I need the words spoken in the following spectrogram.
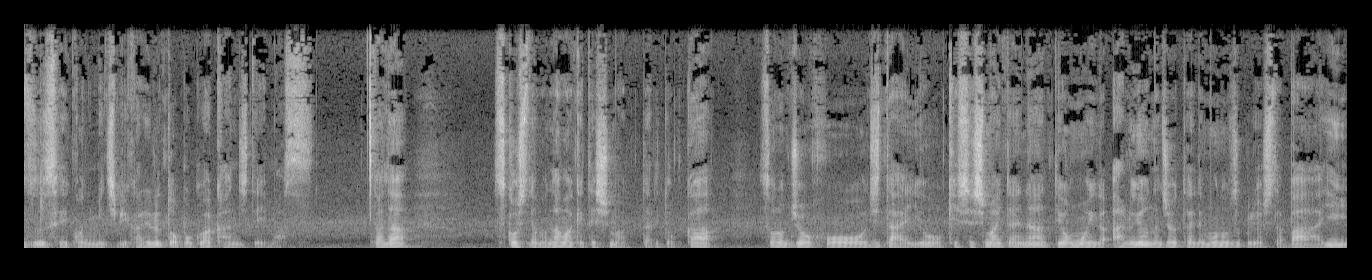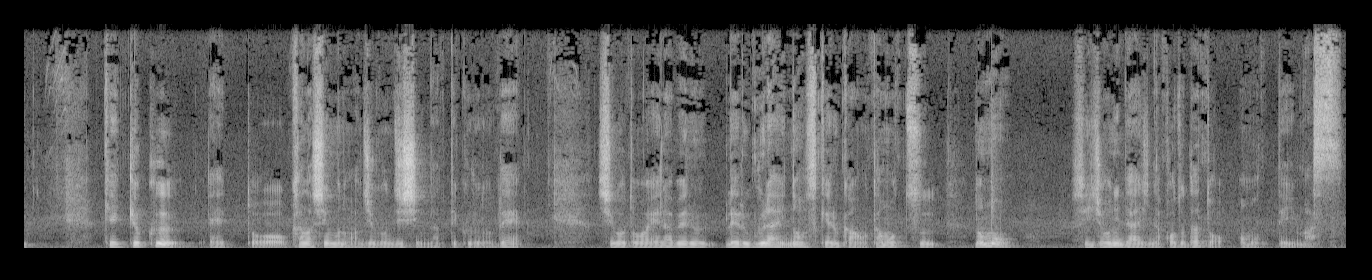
ず成功に導かれると僕は感じています。ただ少しでも怠けてしまったりとかその情報自体を消してしまいたいなっていう思いがあるような状態でものづくりをした場合結局、えっと、悲しむのは自分自身になってくるので仕事を選べれるぐらいのスケール感を保つのも非常に大事なことだと思っています。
